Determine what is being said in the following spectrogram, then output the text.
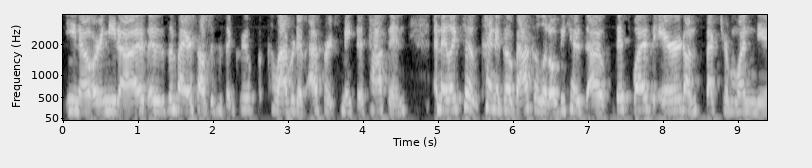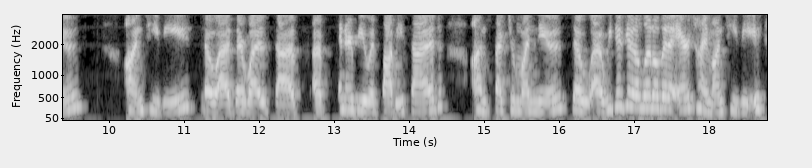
you know, or Anita, it wasn't by ourselves. This is a group collaborative effort to make this happen. And I like to kind of go back a little because uh, this was aired on Spectrum One News on TV. So uh, there was uh, an interview with Bobby Sudd on Spectrum One News. So uh, we did get a little bit of airtime on TV,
